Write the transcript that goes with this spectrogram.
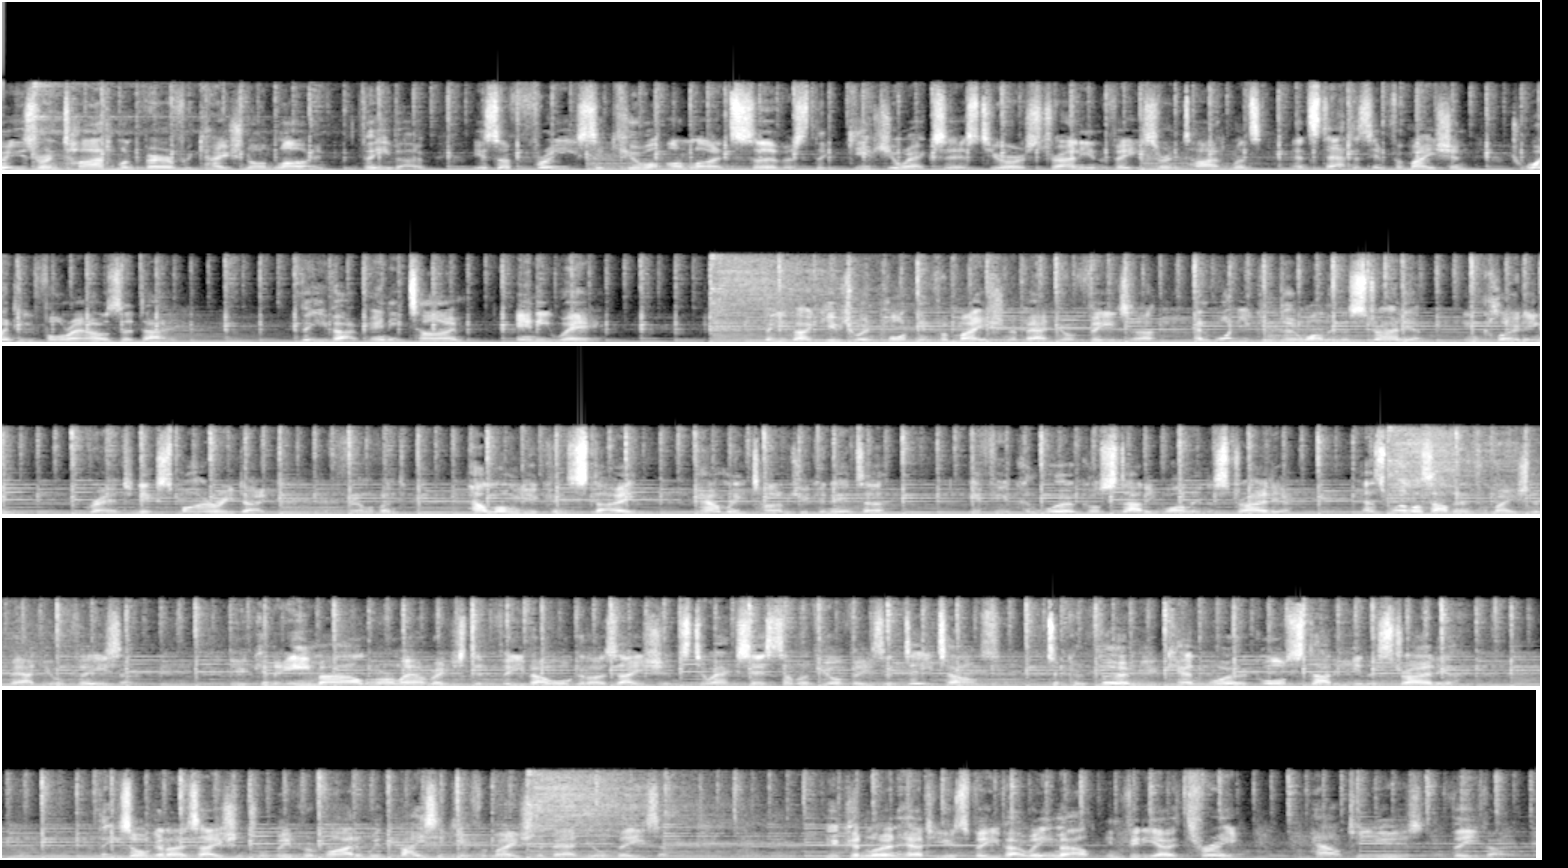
Visa Entitlement Verification Online, VEVO, is a free, secure online service that gives you access to your Australian visa entitlements and status information 24 hours a day. VEVO, anytime, anywhere. VEVO gives you important information about your visa and what you can do while in Australia, including grant and expiry date, if relevant, how long you can stay, how many times you can enter, if you can work or study while in Australia, as well as other information about your visa. You can email or allow registered VEVO organisations to access some of your visa details to confirm you can work or study in Australia. These organisations will be provided with basic information about your visa. You can learn how to use VEVO email in video 3, How to use VEVO.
